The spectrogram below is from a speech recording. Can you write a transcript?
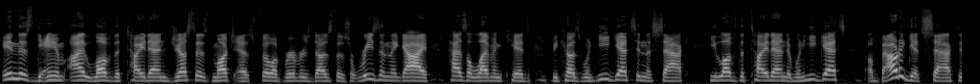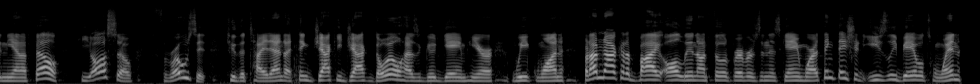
in this game, I love the tight end just as much as Philip Rivers does. There's a reason the guy has 11 kids because when he gets in the sack, he loves the tight end. And when he gets about to get sacked in the NFL, he also throws it to the tight end. I think Jackie Jack Doyle has a good game here, week one, but I'm not going to buy all in on Philip Rivers in this game where I think they should easily be able to win.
